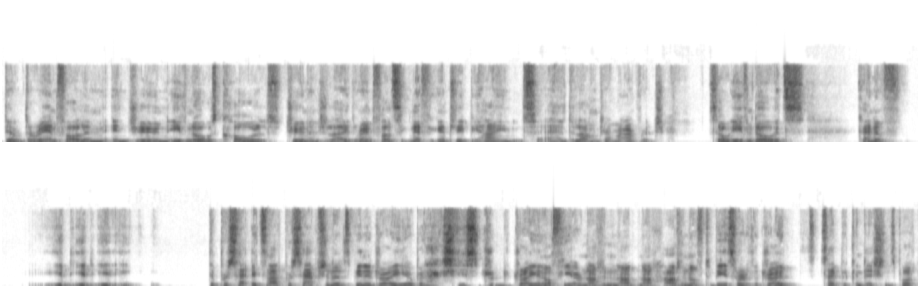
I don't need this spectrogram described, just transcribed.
the, the rainfall in, in June, even though it was cold, June and July, the rainfall significantly behind uh, the long term average. So even though it's kind of, you, you, you, the perce- it's not perception that it's been a dry year, but actually it's dry enough here, not not not hot enough to be sort of a drought type of conditions, but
